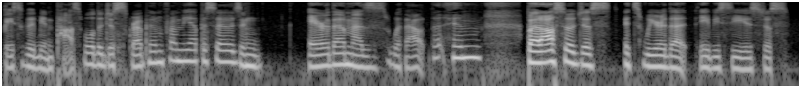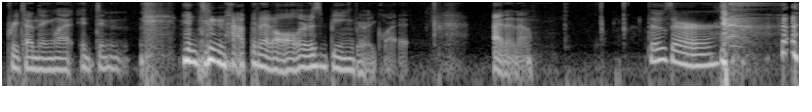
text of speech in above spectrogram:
basically be impossible to just scrub him from the episodes and air them as without him. But also, just it's weird that ABC is just pretending that it didn't it didn't happen at all or is being very quiet. I don't know. Those are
